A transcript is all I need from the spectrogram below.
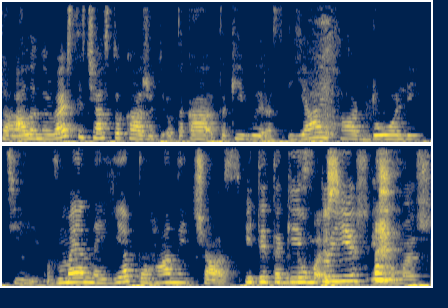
так. Але норвежці часто кажуть отака, такий вираз «Jeg har dårlig в мене є поганий час, І ти такий думаєш, стоїш і думаєш,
